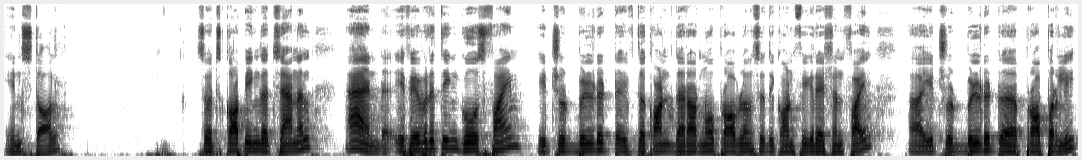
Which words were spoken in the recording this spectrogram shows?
install. So it's copying the channel and if everything goes fine it should build it. If the there are no problems with the configuration file uh, it should build it uh, properly.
